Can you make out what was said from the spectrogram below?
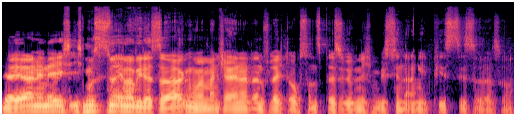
Ja, ja, nee, nee. Ich, ich muss es nur immer wieder sagen, weil manch einer dann vielleicht auch sonst persönlich ein bisschen angepisst ist oder so.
